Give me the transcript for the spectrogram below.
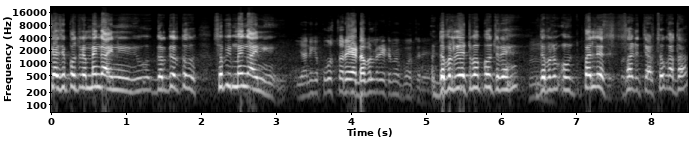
कैसे पहुँच रहे महँगाई नहीं घर घर तो सभी महँगाई नहीं। यानी कि पहुँच तो रहे हैं डबल रेट में पहुँच रहे हैं। डबल रेट में पहुँच रहे हैं। डबल पहले साढ़े चार सौ का था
